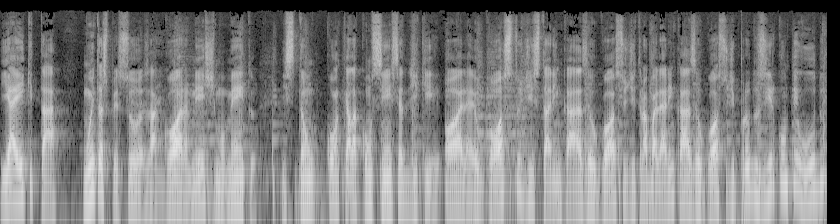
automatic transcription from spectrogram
E aí que tá. Muitas pessoas agora, neste momento, estão com aquela consciência de que, olha, eu gosto de estar em casa, eu gosto de trabalhar em casa, eu gosto de produzir conteúdo,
